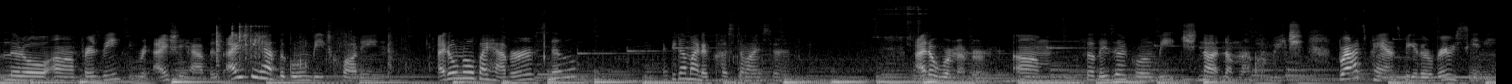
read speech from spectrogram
little um, frisbee. I actually have this. I actually have the Gloom Beach Clawdeen. I don't know if I have her still. I think I might have customized her. I don't remember. Um, so these are Gloom Beach. Not, no, not Gloom Beach. Bratz pants because they're very skinny.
